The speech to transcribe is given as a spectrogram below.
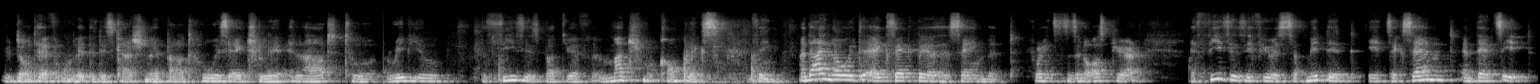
You don't have only the discussion about who is actually allowed to review the thesis, but you have a much more complex thing. And I know it exactly the same that, for instance, in Austria, a thesis, if you submit it, it's examined and that's it.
